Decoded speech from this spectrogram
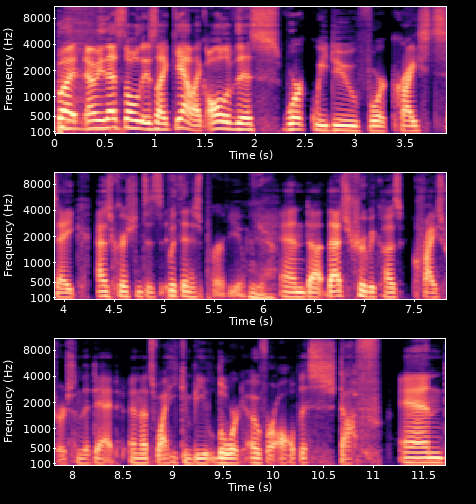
But I mean, that's the whole is like, yeah, like all of this work we do for Christ's sake as Christians is within his purview. Yeah. And uh, that's true because Christ rose from the dead. And that's why he can be Lord over all this stuff. And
